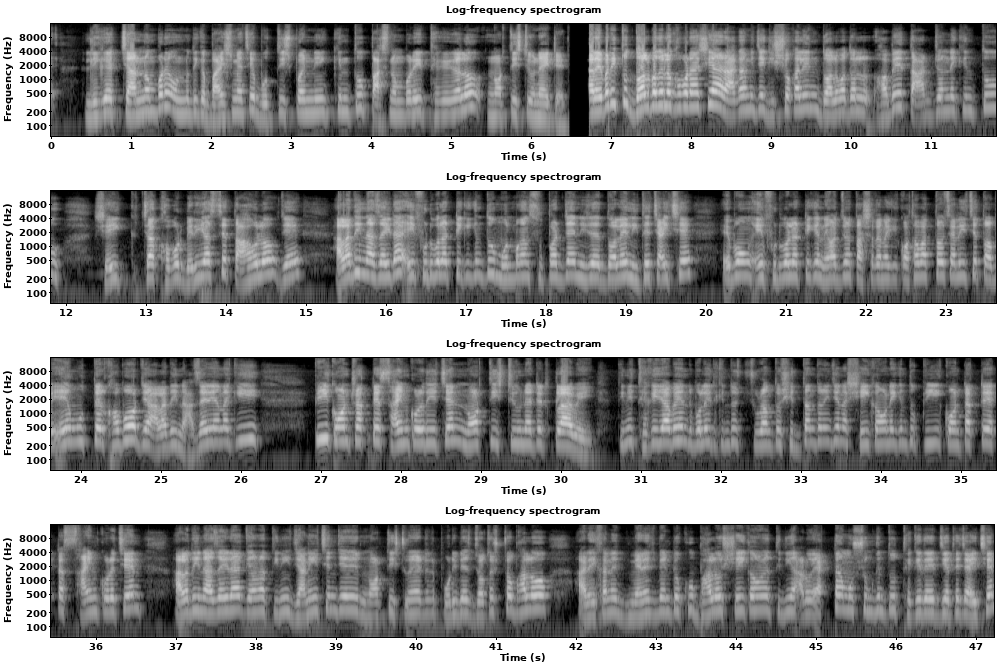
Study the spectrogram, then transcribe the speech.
লিগের চার নম্বরে, অন্যদিকে বাইশ ম্যাচে বত্রিশ পয়েন্ট নিয়ে কিন্তু পাঁচ নম্বরেই থেকে গেল নর্থ ইস্ট ইউনাইটেড আর এবার একটু দল বদলের খবর আসি, আর আগামী যে গ্রীষ্মকালীন দলবদল হবে, তার জন্য কিন্তু সেই যা খবর বেরিয়ে আসছে তা হলো যে আলাদিন নাজাইরা এই ফুটবলারটিকে কিন্তু মোহনবাগান সুপার জায় নিজের দলে নিতে চাইছে। এবং এই ফুটবলারটিকে নেওয়ার জন্য তার সাথে নাকি কথাবার্তাও চালিয়েছে। তবে এই মুহূর্তের খবর যে আলাদিন আজারিয়া নাকি প্রি কন্ট্রাক্টে সাইন করে দিয়েছেন নর্থ ইস্ট ইউনাইটেড ক্লাবেই তিনি থেকে যাবেন বলেই কিন্তু চূড়ান্ত সিদ্ধান্ত নিয়েছেন আর সেই কারণে কিন্তু প্রি কন্ট্রাক্টে একটা সাইন করেছেন আলাদিন আজাইরা কেননা তিনি জানিয়েছেন যে নর্থ ইস্ট ইউনাইটেডের পরিবেশ যথেষ্ট ভালো আর এখানে ম্যানেজমেন্টও খুব ভালো। সেই কারণে তিনি আরও একটা মরশুম কিন্তু থেকে যেতে চাইছেন।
